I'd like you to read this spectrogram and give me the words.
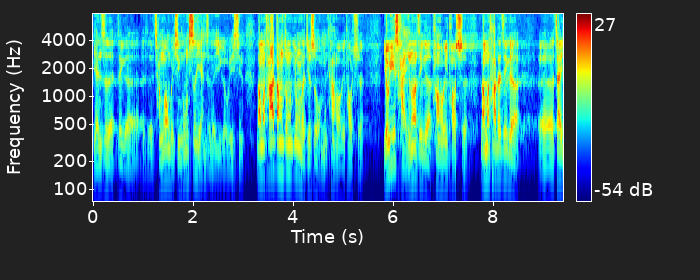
研制的，这个长光卫星公司研制的一个卫星。那么它当中用的就是我们碳化硅陶瓷。由于采用了这个碳化硅陶瓷，那么它的这个呃，在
